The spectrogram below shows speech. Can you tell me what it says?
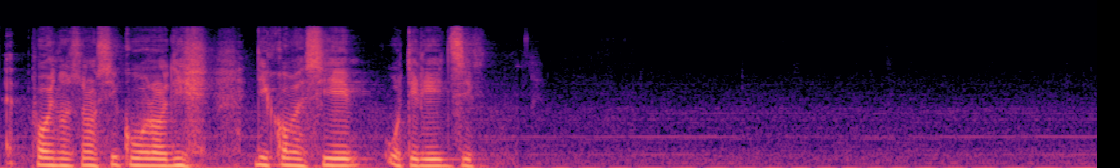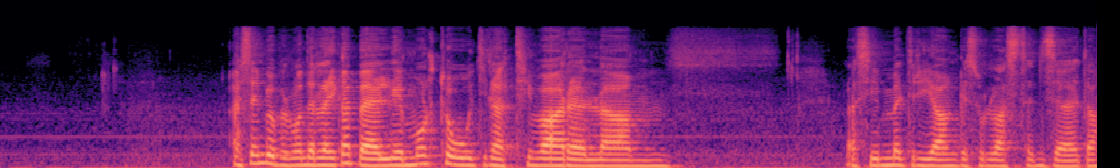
e poi non sono sicuro di, di come si utilizzi. Ad esempio per modellare i capelli è molto utile attivare la, la simmetria anche sull'aste Z.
